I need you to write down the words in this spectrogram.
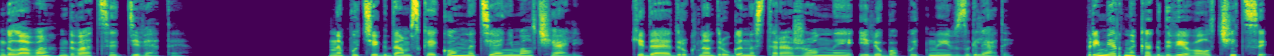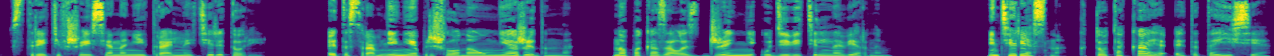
Глава 29. На пути к дамской комнате они молчали, кидая друг на друга настороженные и любопытные взгляды. Примерно как две волчицы, встретившиеся на нейтральной территории. Это сравнение пришло на ум неожиданно, но показалось Дженни удивительно верным. Интересно, кто такая эта Таисия?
